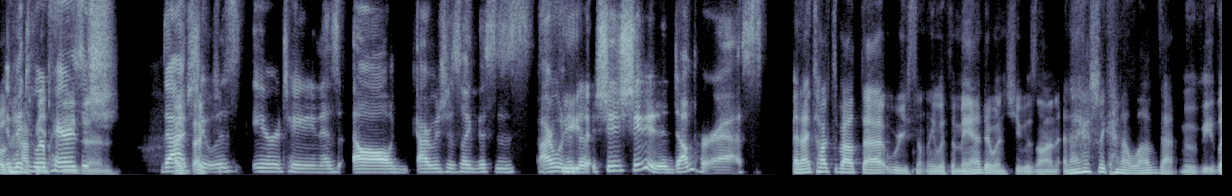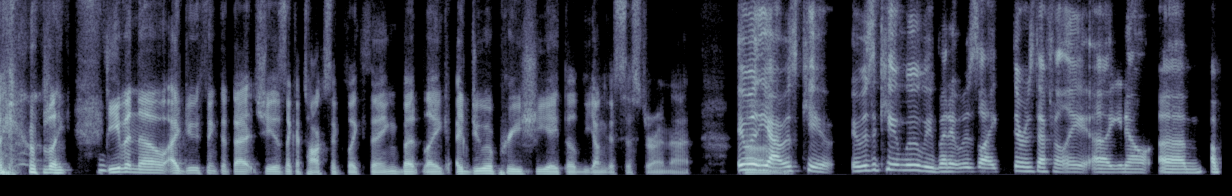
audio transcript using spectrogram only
oh, admit to her parents. And season. sh- that I've- shit I've- was irritating as all. I was just like, this is. I would. See- have She she needed to dump her ass. and I talked about that recently with Amanda when she was on, and I actually kind of love that movie. Like, like even though I do think that that she is like a toxic like thing, but like I do appreciate the youngest sister in that. It was yeah, it Um, was cute. It was a cute movie, but it was like there was definitely uh, you know, um a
